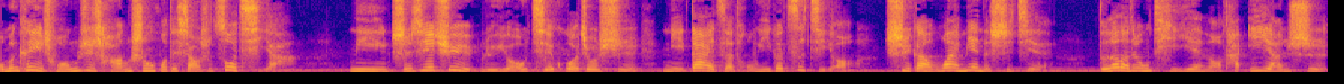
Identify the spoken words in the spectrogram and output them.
我们可以从日常生活的小事做起呀。你直接去旅游，结果就是你带着同一个自己哦，去干外面的世界，得到的这种体验哦，它依然是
